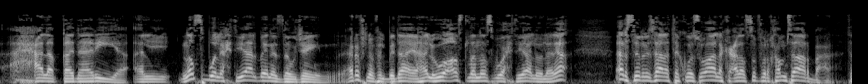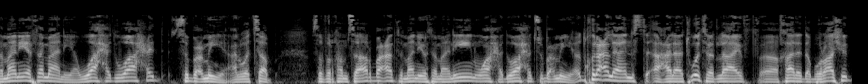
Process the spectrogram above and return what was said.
حلقة نارية. النصب والاحتيال بين الزوجين. عرفنا في البداية هل هو أصلا نصب واحتيال ولا لا. أرسل رسالتك وسؤالك على صفر خمسة أربعة ثمانية ثمانية واحد واحد سبعمية على الواتساب. صفر خمسة أربعة ثمانية وثمانين واحد واحد سبعمية. ادخل على انست... على تويتر لايف آه، خالد أبو راشد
